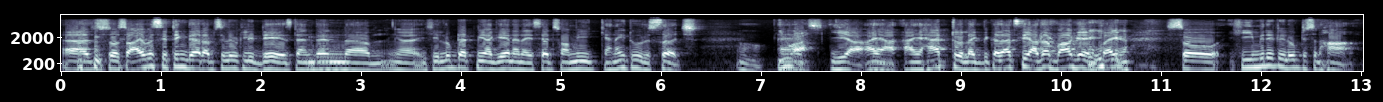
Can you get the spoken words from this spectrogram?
Uh, so so I was sitting there absolutely dazed, and then um, uh, he looked at me again, and I said, Swami, can I do research? Oh, you asked. Yeah, I, I had to like because that's the other bargain, right? Yeah. So he immediately looked and said, "Ha,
